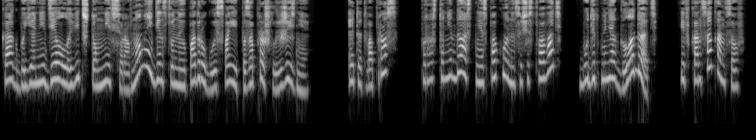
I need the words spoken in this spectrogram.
как бы я ни делала вид, что мне все равно на единственную подругу из своей позапрошлой жизни, этот вопрос просто не даст мне спокойно существовать, будет меня голодать, и в конце концов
